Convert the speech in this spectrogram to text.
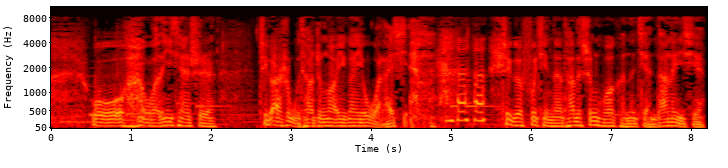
我我我的意见是，这个二十五条忠告应该由我来写。这个父亲呢，他的生活可能简单了一些，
